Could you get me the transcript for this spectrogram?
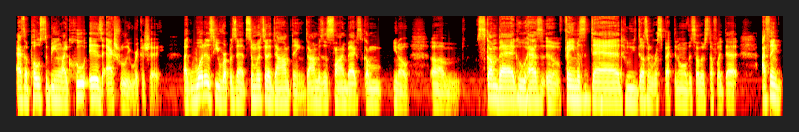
as opposed to being like who is actually ricochet like what does he represent similar to the dom thing dom is a slime bag scum you know um scumbag who has a famous dad who he doesn't respect and all this other stuff like that. I think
